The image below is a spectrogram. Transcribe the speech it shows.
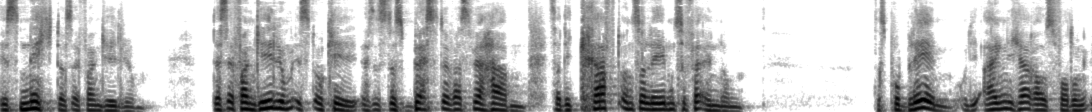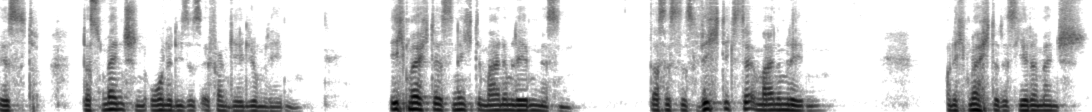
ist nicht das Evangelium. Das Evangelium ist okay. Es ist das Beste, was wir haben. Es hat die Kraft, unser Leben zu verändern. Das Problem und die eigentliche Herausforderung ist, dass Menschen ohne dieses Evangelium leben. Ich möchte es nicht in meinem Leben missen. Das ist das Wichtigste in meinem Leben. Und ich möchte, dass jeder Mensch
